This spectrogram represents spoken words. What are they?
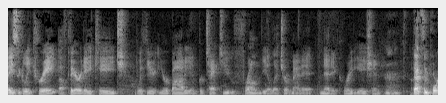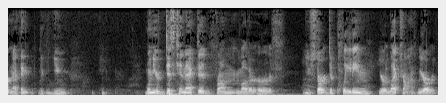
basically create a Faraday cage with your, your body and protect you from the electromagnetic radiation. Mm-hmm. That's important. I think you when you're disconnected from Mother Earth, you start depleting your electrons. We are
